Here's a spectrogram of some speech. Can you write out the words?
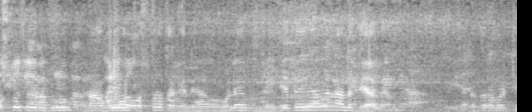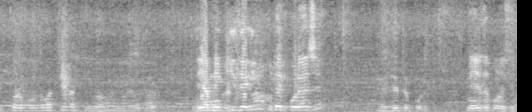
অস্ত্র দিয়ে বা কোনো না ভারী অস্ত্র? থাকে না। হলে মেঝেতেই হবে নাহলে দেয়ালে এটা তো আমরা ঠিক করে বলতে পারছি না কীভাবে ইয়ে হয়েছে দিয়ে আপনি কি দেখলেন? কোথায় পড়ে আছে? মেঝেতে পড়ি মেঝেতে পড়েছিল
